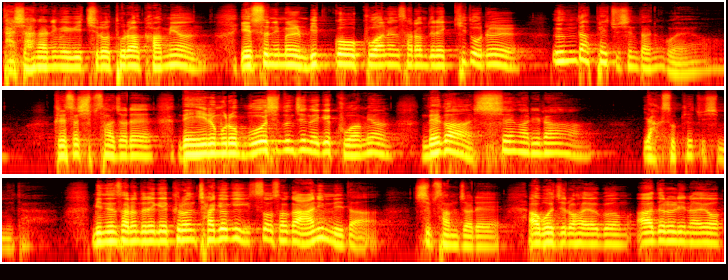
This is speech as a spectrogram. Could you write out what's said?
다시 하나님의 위치로 돌아가면 예수님을 믿고 구하는 사람들의 기도를 응답해 주신다는 거예요. 그래서 14절에 내 이름으로 무엇이든지 내게 구하면 내가 시행하리라 약속해 주십니다. 믿는 사람들에게 그런 자격이 있어서가 아닙니다. 13절에 아버지로 하여금 아들을 인하여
